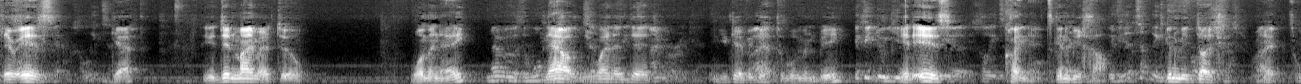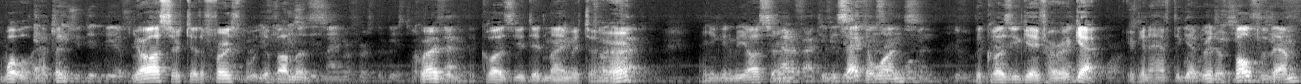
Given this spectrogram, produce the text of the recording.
there is get. You did maimer to woman A. Now you went and did, you gave a get to woman B. It is koine. It's going to be chal. It's going to be doicha. Right. So what will happen? You're answer to the first yavama's kroivim because you did maimer to her, and you're going to be answer to the second one because you gave her a get. You're going to have to get rid of both of them.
